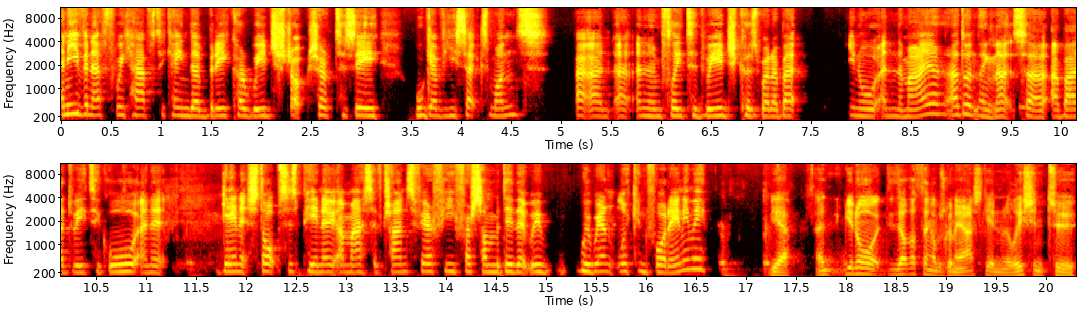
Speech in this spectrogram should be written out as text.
And even if we have to kind of break our wage structure to say we'll give you six months at an, at an inflated wage because we're a bit, you know, in the mire, I don't think that's a, a bad way to go. And it again, it stops us paying out a massive transfer fee for somebody that we we weren't looking for anyway. Yeah, And you know, the other thing I was going to ask you in relation to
